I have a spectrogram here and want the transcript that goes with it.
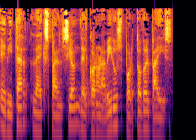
evitar la expansión del coronavirus por todo el país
